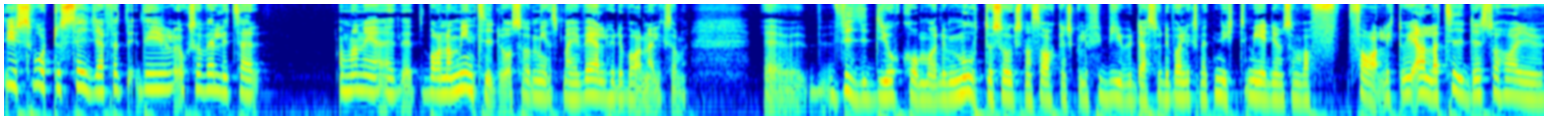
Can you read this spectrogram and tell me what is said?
det är ju svårt att säga för det är ju också väldigt så här... Om man är ett barn av min tid då så minns man ju väl hur det var när liksom eh, video kom och motorsågsmassakern skulle förbjudas och det var liksom ett nytt medium som var farligt. Och i alla tider så har ju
